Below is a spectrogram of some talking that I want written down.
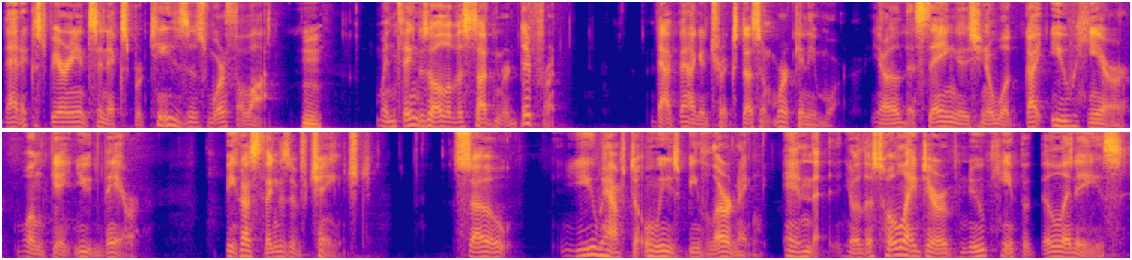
that experience and expertise is worth a lot. Hmm. When things all of a sudden are different, that bag of tricks doesn't work anymore. You know, the saying is, you know, what got you here won't get you there because things have changed. So you have to always be learning. And, you know, this whole idea of new capabilities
